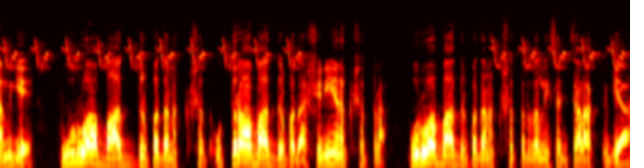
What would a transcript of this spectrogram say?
ನಮಗೆ ಪೂರ್ವ ಭಾದ್ರಪದ ನಕ್ಷತ್ರ, ಉತ್ತರ ಭಾದ್ರಪದ, ಶನಿಯ ನಕ್ಷತ್ರ, ಪೂರ್ವ ಭಾದ್ರಪದ ನಕ್ಷತ್ರದಲ್ಲಿ ಸಂಚಾರ ಆಗ್ತಿದೆಯಾ?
